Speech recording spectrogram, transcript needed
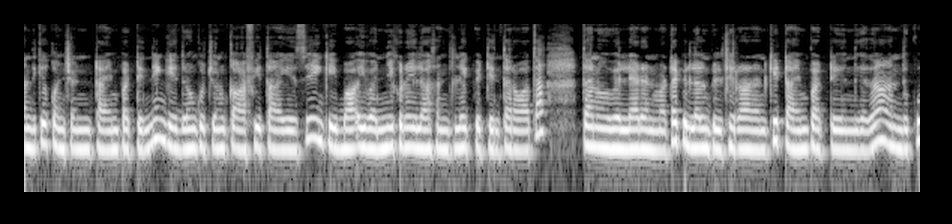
అందుకే కొంచెం టైం పట్టింది. ఇంక ఇద్దరం కూర్చొని కాఫీ తాగేసి ఇంక బా ఇవన్నీ కూడా ఇలా సంచిలోకి పెట్టిన తర్వాత తను వెళ్ళాడనమాట. పిల్లల్ని పిలిచి రావడానికి టైం పట్టింది కదా అందుకు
